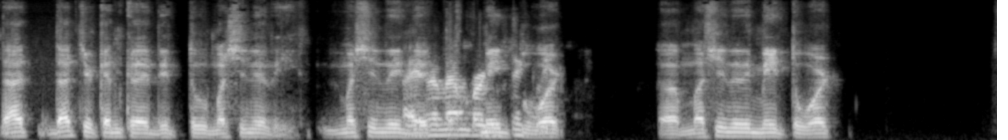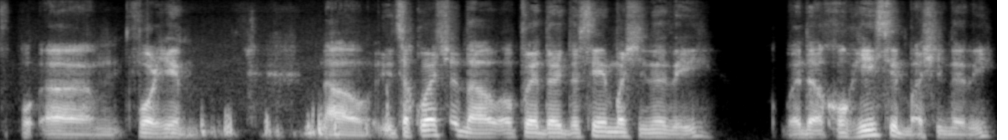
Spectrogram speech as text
That that you can credit to machinery. Machinery I that made to work. Uh, machinery made to work um, for him. Now, it's a question now of whether the same machinery, whether a cohesive machinery,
